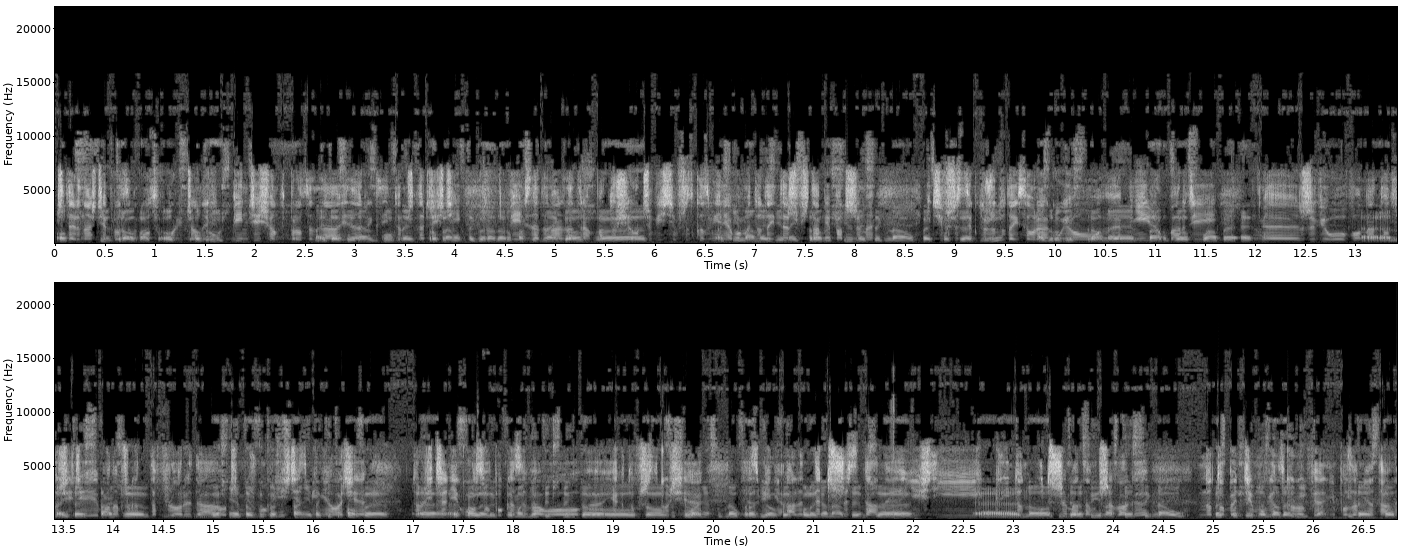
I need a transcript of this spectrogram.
14% głosów policzonych, 50% dla no Hillary Clinton, 45% za Donalda Trumpa. To się oczywiście wszystko zmienia, bo my tutaj też w sztabie patrzymy i ci wszyscy, którzy tutaj są, reagują mniej lub bardziej słabe echo. żywiołowo na to, co no się dzieje, tak, bo na przykład ta Floryda, o czym to już wykorzystanie zmieniała się, to liczenie głosów pokazywało, do, e, jak to wszystko się zmienia, ale te trzy stany, tym, jeśli Clinton no, utrzyma tam przewagę, no to będzie, mówiąc kolokwialnie, pozamiatane.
